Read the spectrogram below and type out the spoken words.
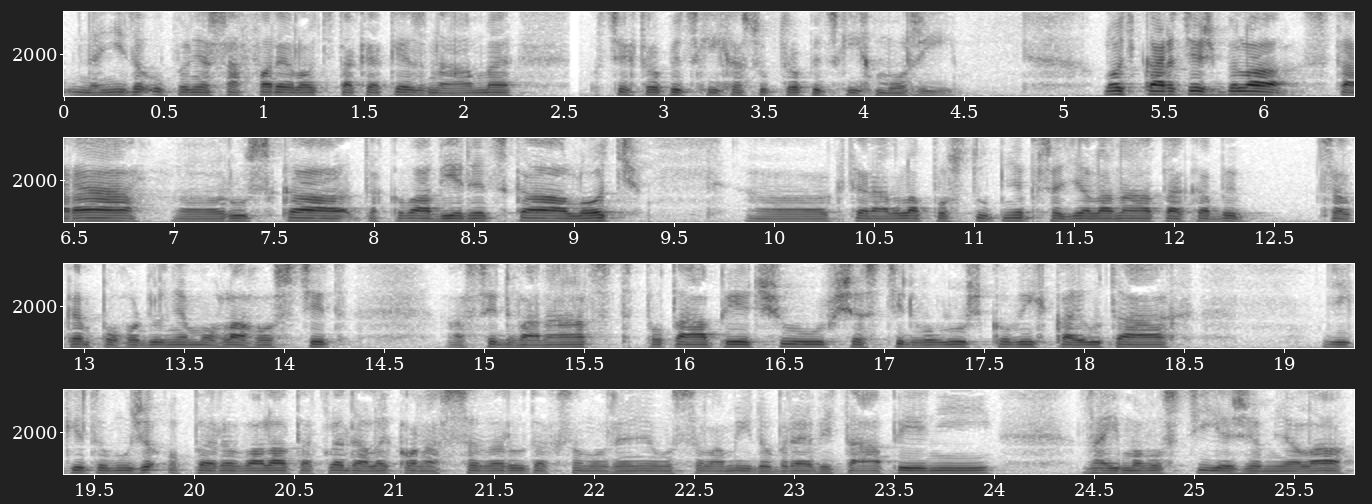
není to úplně safari loď, tak jak je známe z těch tropických a subtropických moří. Loď Kartěž byla stará ruská taková vědecká loď, která byla postupně předělaná tak, aby celkem pohodlně mohla hostit asi 12 potápěčů v šesti dvoulůžkových kajutách díky tomu, že operovala takhle daleko na severu, tak samozřejmě musela mít dobré vytápění. Zajímavostí je, že měla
